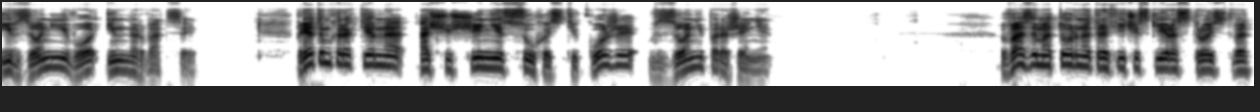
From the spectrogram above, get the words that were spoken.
и в зоне его иннервации. При этом характерно ощущение сухости кожи в зоне поражения. Вазомоторно-трофические расстройства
